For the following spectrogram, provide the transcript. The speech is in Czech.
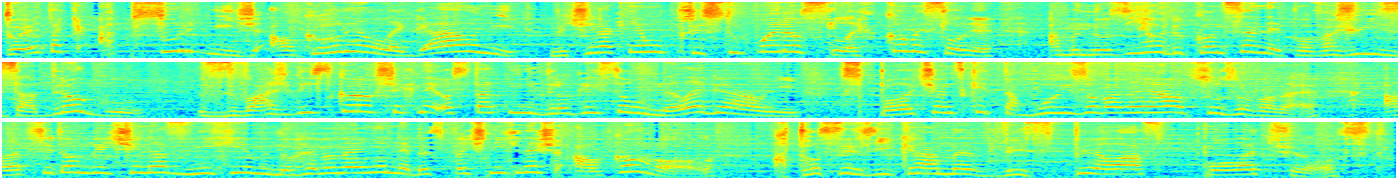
To je tak absurdní, že alkohol je legální, většina k němu přistupuje dost lehkomyslně a mnozí ho dokonce nepovažují za drogu. Zvlášť když skoro všechny ostatní drogy jsou nelegální, společensky tabuizované a odsuzované, ale přitom většina z nich je mnohem méně nebezpečných než alkohol. A to si říkáme vyspělá společnost.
